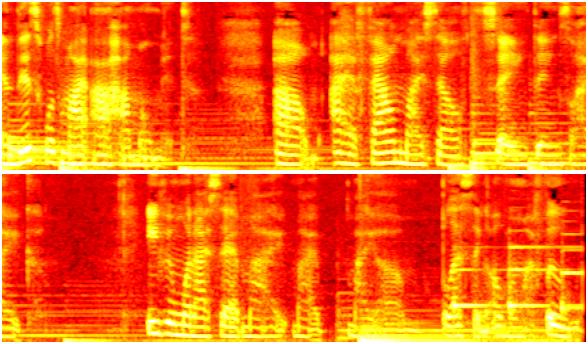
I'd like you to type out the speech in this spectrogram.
And this was my aha moment um, I have found myself saying things like, even when I said my my my um, blessing over my food,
